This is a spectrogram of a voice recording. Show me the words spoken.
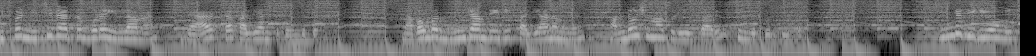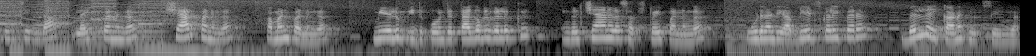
இப்போ நிச்சயதார்த்தம் கூட இல்லாமல் டேரெக்டாக கல்யாணத்துக்கு வந்துட்டேன். நவம்பர் மூன்றாம் தேதி கல்யாணம்னு சந்தோஷமாக சொல்லியிருக்காரு சிங்கப்பூர் தீபன் இந்த வீடியோ உங்களுக்கு பிடிச்சிருந்தா லைக் பண்ணுங்கள் ஷேர் பண்ணுங்கள் கமெண்ட் பண்ணுங்கள் மேலும் இது போன்ற தகவல்களுக்கு எங்கள் சேனலை சப்ஸ்கிரைப் பண்ணுங்கள் உடனடி அப்டேட்ஸ்களை பெற பெல் ஐக்கானை கிளிக் செய்யுங்க.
